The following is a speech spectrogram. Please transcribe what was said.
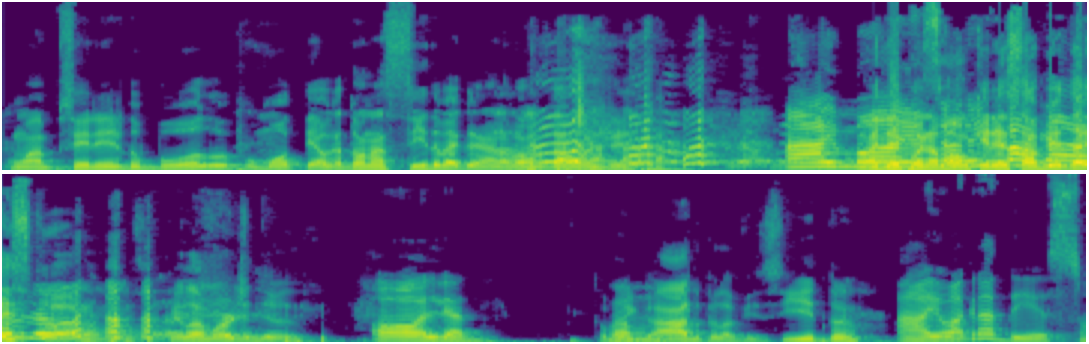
com a cereja do bolo, o motel que a dona Cida vai ganhar. Nós vamos dar um jeito. Ai, mãe, Mas depois nós essa vamos é querer saber da história. moça. Pelo amor de Deus. Olha, Muito Vamos. Obrigado pela visita. ah, eu agradeço.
